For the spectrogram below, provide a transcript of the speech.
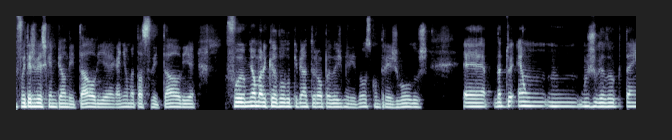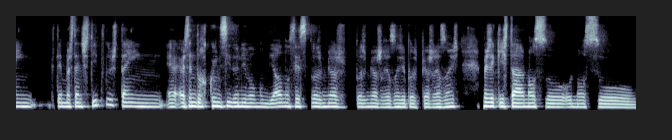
foi três vezes campeão de Itália, ganhou uma taça de Itália, foi o melhor marcador do Campeonato da Europa 2012 com três golos. É, é um, um, um, jogador que tem, que tem bastantes títulos, tem, é, bastante reconhecido a nível mundial, não sei se pelas melhores, pelas melhores razões ou pelas piores razões, mas aqui está o nosso, o nosso,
